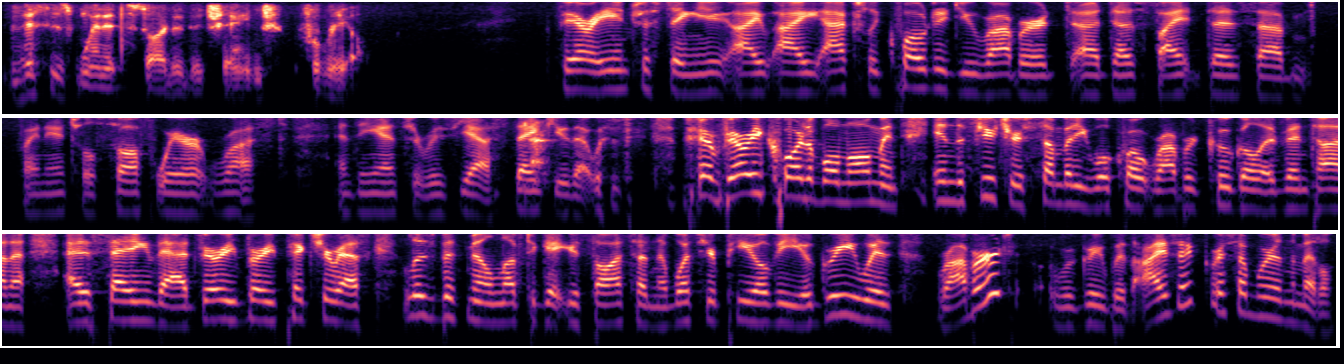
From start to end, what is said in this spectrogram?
"This is when it started to change for real." Very interesting. I, I actually quoted you, Robert. Uh, does fight does um, financial software rust? And the answer is yes. Thank you. That was a very quotable moment. In the future, somebody will quote Robert Kugel at Ventana as saying that. Very, very picturesque. Elizabeth Milne, love to get your thoughts on that. What's your POV? You agree with Robert or agree with Isaac or somewhere in the middle?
